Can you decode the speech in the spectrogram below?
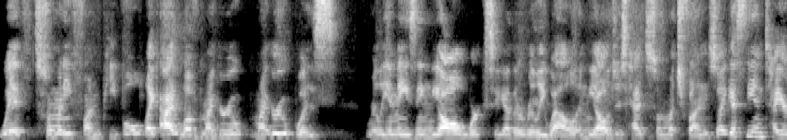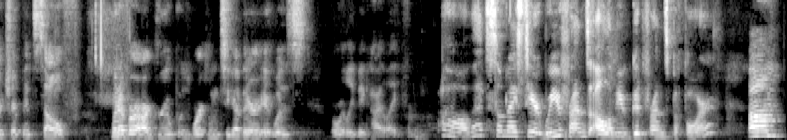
with so many fun people. Like I loved my group. My group was really amazing. We all worked together really well and we all just had so much fun. So I guess the entire trip itself, whenever our group was working together, it was a really big highlight for me. Oh, that's so nice to hear. Were you friends, all of you good friends before? Um,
